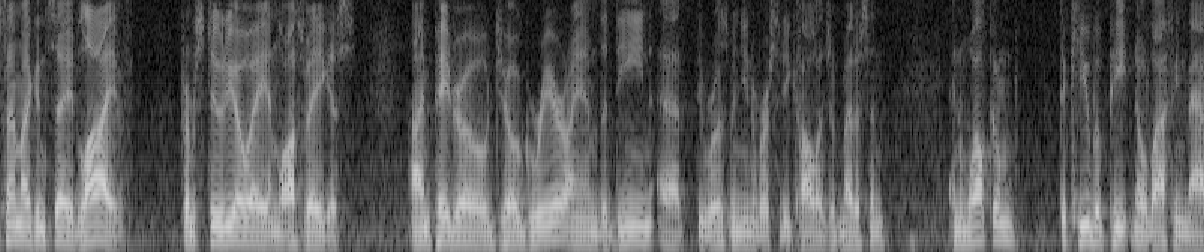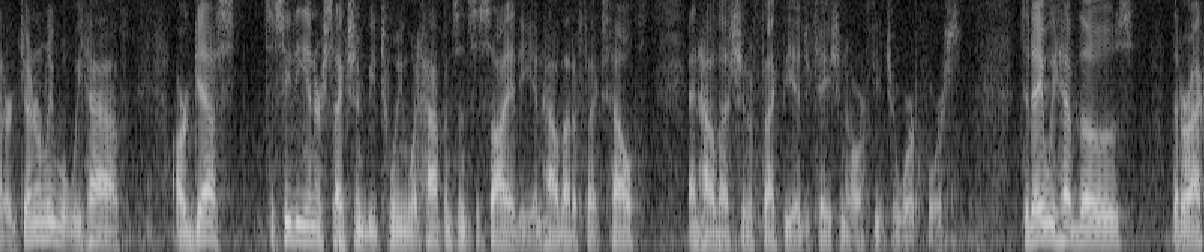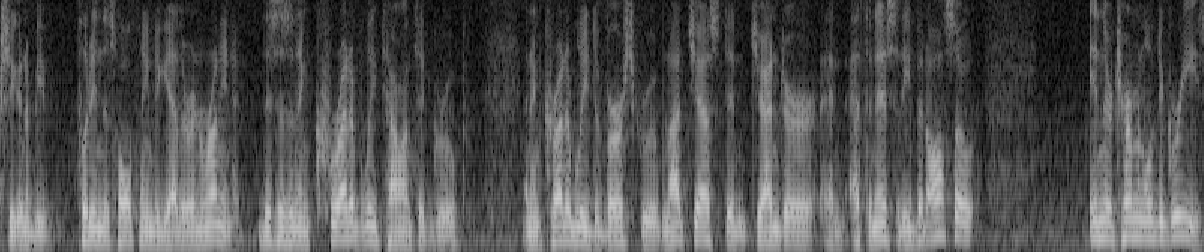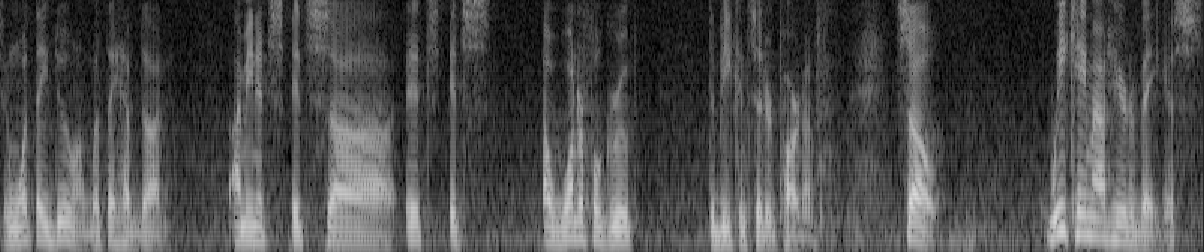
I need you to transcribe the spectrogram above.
first time, I can say live from Studio A in Las Vegas. I'm Pedro Joe Greer. I am the Dean at the Roseman University College of Medicine. And welcome to Cuba Pete No Laughing Matter. Generally, what we have are guests to see the intersection between what happens in society and how that affects health and how that should affect the education of our future workforce. Today we have those that are actually going to be putting this whole thing together and running it. This is an incredibly talented group, an incredibly diverse group, not just in gender and ethnicity, but also in their terminal degrees and what they do and what they have done. I mean, it's, it's, uh, it's, it's a wonderful group to be considered part of. So we came out here to Vegas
